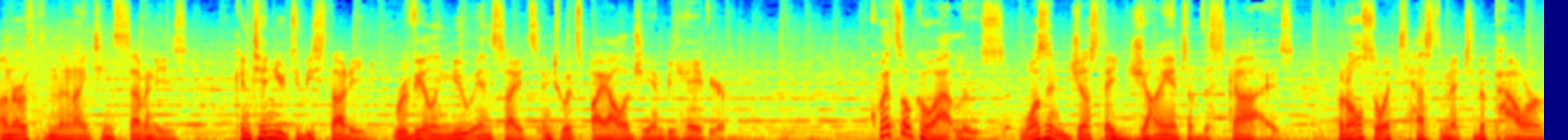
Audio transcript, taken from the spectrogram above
unearthed in the 1970s, continued to be studied, revealing new insights into its biology and behavior. Quetzalcoatlus wasn't just a giant of the skies, but also a testament to the power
